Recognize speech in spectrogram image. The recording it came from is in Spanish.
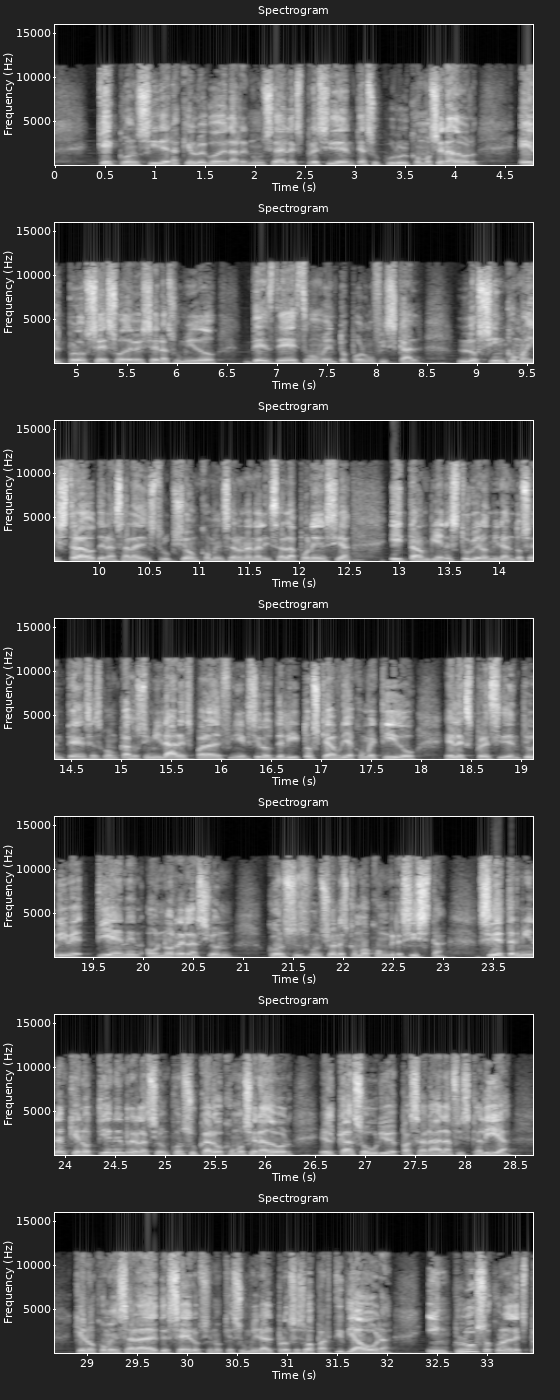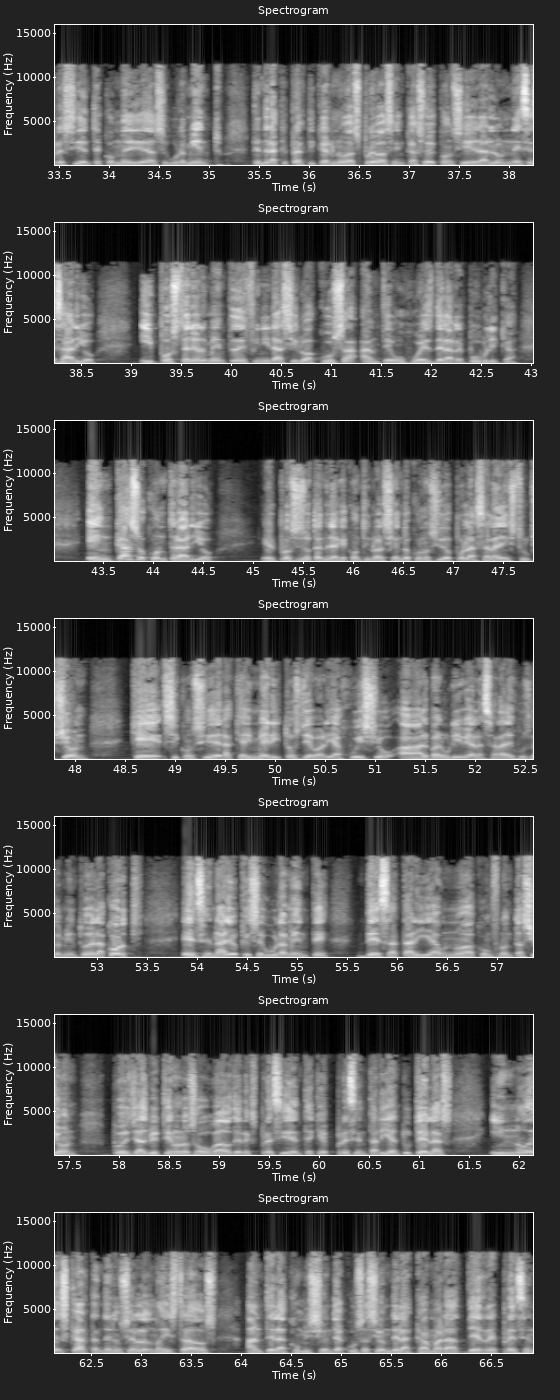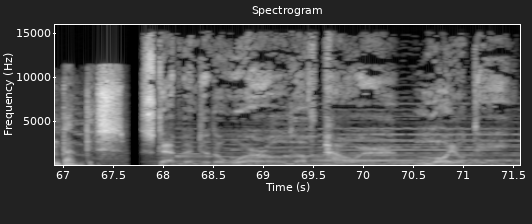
que considera que luego de la renuncia del expresidente a su curul como senador, el proceso debe ser asumido desde este momento por un fiscal. Los cinco magistrados de la sala de instrucción comenzaron a analizar la ponencia y también estuvieron mirando sentencias con casos similares para definir si los delitos que habría cometido el expresidente Uribe tienen o no relación con sus funciones como congresista. Si determinan que no tienen relación con su cargo como senador, el caso Uribe pasará a la fiscalía que no comenzará desde cero, sino que asumirá el proceso a partir de ahora, incluso con el expresidente con medida de aseguramiento. Tendrá que practicar nuevas pruebas en caso de considerarlo necesario y posteriormente definirá si lo acusa ante un juez de la República. En caso contrario, el proceso tendría que continuar siendo conocido por la sala de instrucción, que si considera que hay méritos llevaría a juicio a Álvaro Uribe a la sala de juzgamiento de la Corte, escenario que seguramente desataría una nueva confrontación, pues ya advirtieron los abogados del expresidente que presentarían tutelas y no descartan denunciar a los magistrados ante la comisión de acusación de la Cámara de Representantes. Step into the world of power, loyalty.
